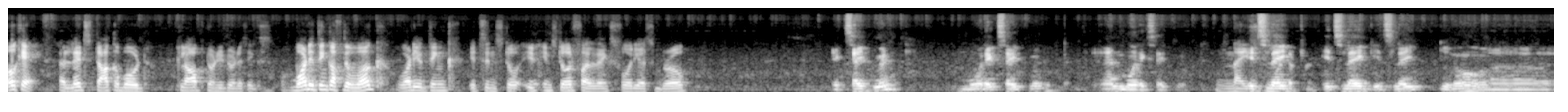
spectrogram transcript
Okay let's talk about Klopp twenty twenty six what you think of the work what you think it's in store in store for next four years bro excitement, more excitement, and more excitement. Nice. It's like Wonderful. it's like it's like you know. Uh,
